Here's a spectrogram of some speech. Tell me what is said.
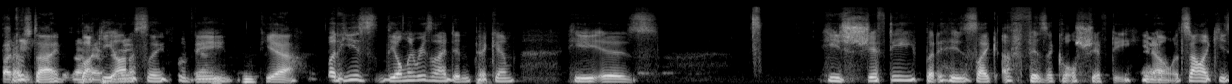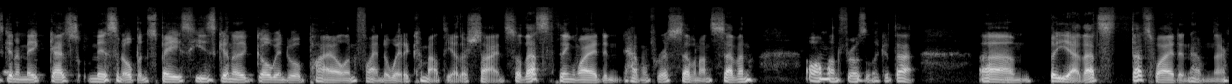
Bucky Travis Dye. was on there Bucky, honestly, would be yeah. But he's the only reason I didn't pick him. He is he's shifty, but he's like a physical shifty. You Yeah. know, it's not like he's gonna make guys miss an open space. He's gonna go into a pile and find a way to come out the other side. So that's the thing why I didn't have him for a seven on seven. Oh, I'm unfrozen. Look at that. Um, but yeah, that's that's why I didn't have him there.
